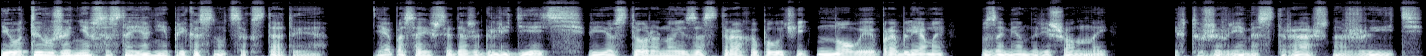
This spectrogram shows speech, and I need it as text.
И вот ты уже не в состоянии прикоснуться к статуе, и опасаешься даже глядеть в ее сторону из-за страха получить новые проблемы взамен решенной. И в то же время страшно жить,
